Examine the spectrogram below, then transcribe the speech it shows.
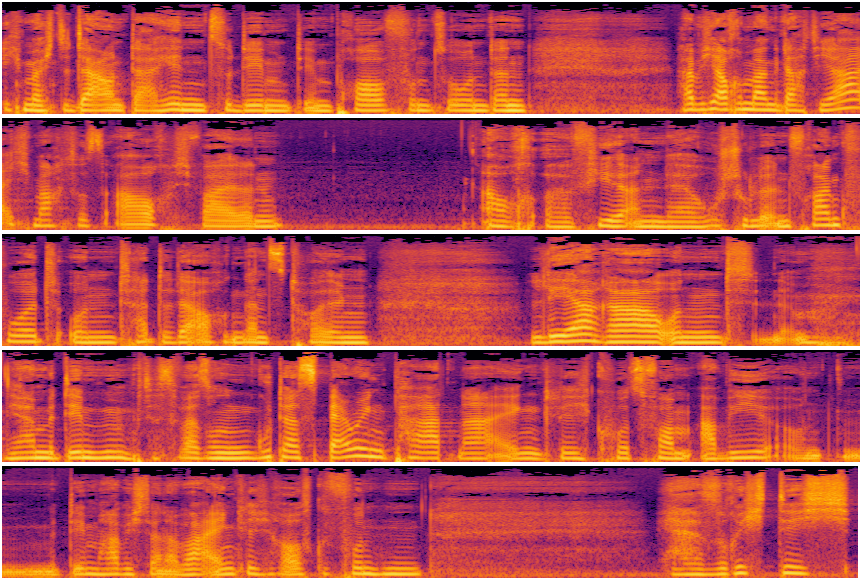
ich möchte da und dahin zu dem, dem Prof und so. Und dann habe ich auch immer gedacht, ja, ich mache das auch. Ich war dann auch äh, viel an der Hochschule in Frankfurt und hatte da auch einen ganz tollen Lehrer und ähm, ja, mit dem, das war so ein guter Sparring-Partner eigentlich kurz vorm Abi und mit dem habe ich dann aber eigentlich rausgefunden, ja, so richtig,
